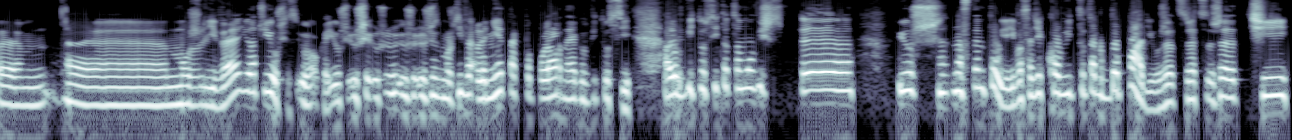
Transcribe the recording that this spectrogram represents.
um, um, możliwe, znaczy już jest, okay, już, już, już, już, już jest możliwe, ale nie tak popularne jak w B2C, ale w B2C to co mówisz, e, już następuje i w zasadzie COVID to tak dopalił, że, że, że ci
